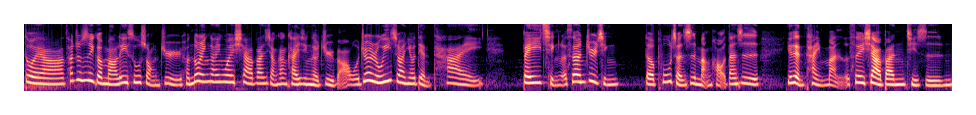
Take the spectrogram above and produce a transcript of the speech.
对啊，它就是一个玛丽苏爽剧，很多人应该因为下班想看开心的剧吧？我觉得《如懿传》有点太。悲情了，虽然剧情的铺陈是蛮好，但是有点太慢了，所以下班其实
